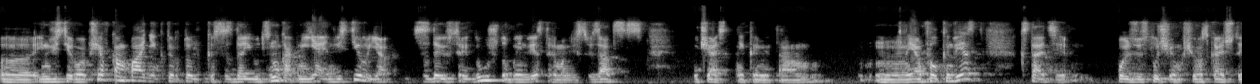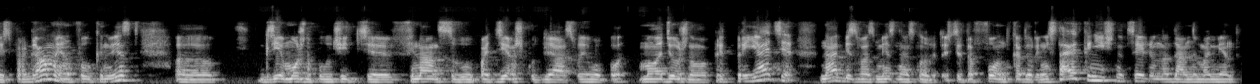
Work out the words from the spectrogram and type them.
э, инвестирую вообще в компании, которые только создаются. Ну как, не я инвестирую, я создаю среду, чтобы инвесторы могли связаться с участниками там я Folk Invest, кстати, пользуясь случаем, хочу рассказать, что есть программа Folk Invest, э, где можно получить э, финансовую поддержку для своего молодежного предприятия на безвозмездной основе. То есть это фонд, который не ставит конечной целью на данный момент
